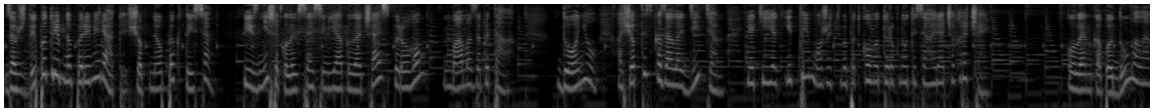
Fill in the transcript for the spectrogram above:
Завжди потрібно перевіряти, щоб не опектися. Пізніше, коли вся сім'я пила чай з пирогом, мама запитала Доню, а що б ти сказала дітям, які, як і ти, можуть випадково торкнутися гарячих речей? Оленка подумала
